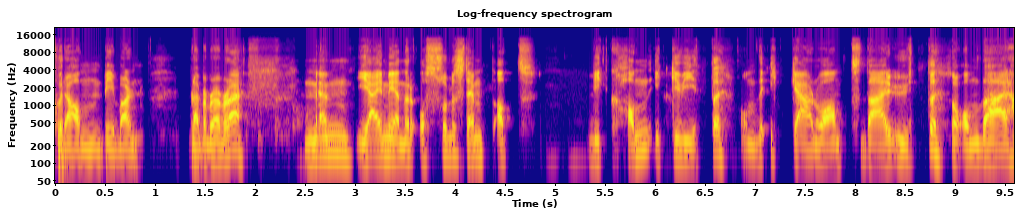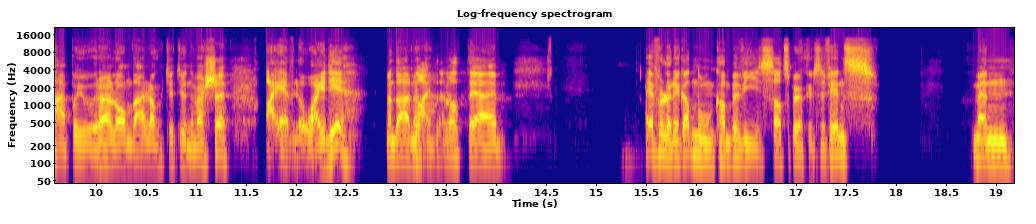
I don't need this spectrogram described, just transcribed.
Koranen, Bibelen, bla, bla, bla, bla. Men jeg mener også bestemt at vi kan ikke vite om det ikke er noe annet der ute. Så om det er her på jorda, eller om det er langt ute i universet. I have no idea. Men det er nettopp det at jeg Jeg føler ikke at noen kan bevise at spøkelser fins. Men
